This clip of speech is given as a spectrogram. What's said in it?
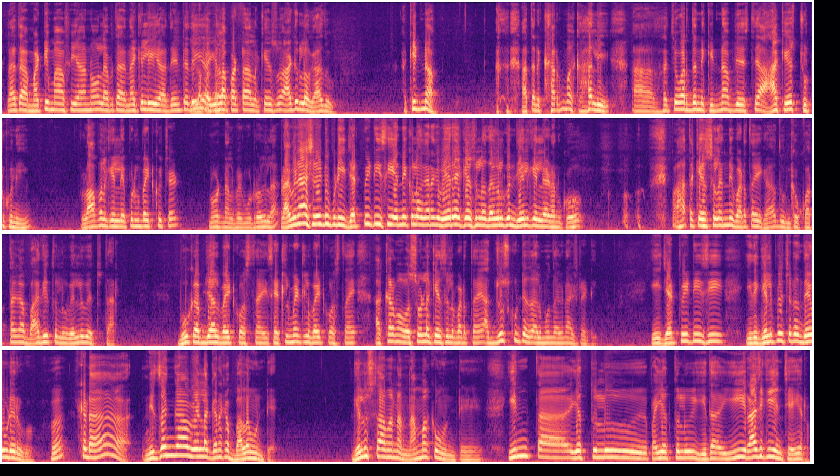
లేకపోతే ఆ మట్టి మాఫియానో లేకపోతే నకిలీ అదేంటిది? ఇళ్ళ పట్టాలు. ఇళ్ళ పట్టాల కేసు వాటిల్లో కాదు. ఆ కిడ్నాప్. అతని కర్మ కాలి సత్యవర్ధన్ని కిడ్నాప్ చేస్తే ఆ కేసు చుట్టుకుని లోపలికి వెళ్ళి ఎప్పుడు బయటకు వచ్చాడు నూట నలభై మూడు రోజుల? అవినాష్ రెడ్డి ఇప్పుడు ఈ జడ్పీటీసీ ఎన్నికలో కనుక వేరే కేసుల్లో తగులుకొని జైలుకి వెళ్ళాడు అనుకో పాత కేసులన్నీ పడతాయి కాదు. ఇంకా కొత్తగా బాధితులు వెల్లువెత్తుతారు. భూ కబ్జాలు బయటకు వస్తాయి సెటిల్మెంట్లు బయటకు వస్తాయి అక్రమ వసూళ్ళ కేసులు పడతాయి. అది చూసుకుంటే చాలు ముందు అవినాష్ రెడ్డి. ఈ జడ్పీటీసీ ఇది గెలిపించడం దేవుడెరుగు. ఇక్కడ నిజంగా వీళ్ళ గనక బలం ఉంటే గెలుస్తామన్న నమ్మకం ఉంటే ఇంత ఎత్తులు పై ఎత్తులు ఇద ఈ రాజకీయం చేయరు.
